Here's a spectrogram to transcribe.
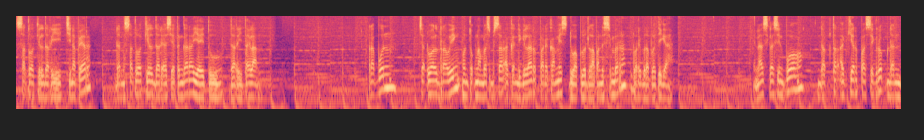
satu wakil dari Cina Per, dan satu wakil dari Asia Tenggara yaitu dari Thailand. Adapun jadwal drawing untuk 16 besar akan digelar pada Kamis 28 Desember 2023. Inilah sekelas info daftar akhir fase grup dan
